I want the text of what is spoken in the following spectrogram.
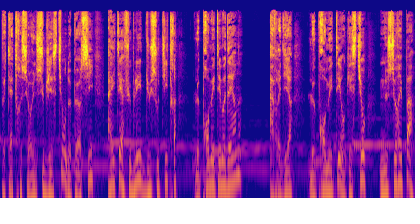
peut-être sur une suggestion de Percy, a été affublé du sous-titre Le Prométhée moderne? À vrai dire, le Prométhée en question ne serait pas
